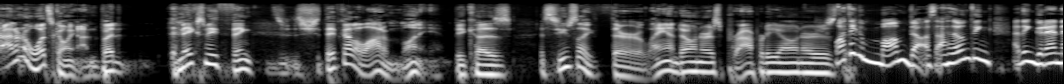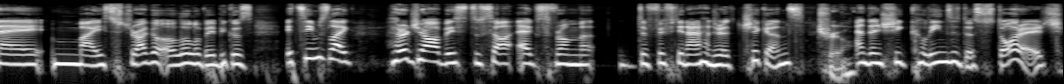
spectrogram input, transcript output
I don't know what's going on, but it makes me think sh- they've got a lot of money because it seems like they're landowners, property owners. Well, I think mom does. I don't think. I think Renee might struggle a little bit because it seems like her job is to sell eggs from the 5900 chickens True. and then she cleans the storage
